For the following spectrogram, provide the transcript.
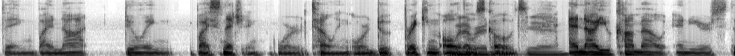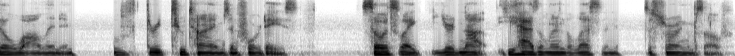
thing by not doing by snitching or telling or do, breaking all Whatever those codes, Yeah. and now you come out and you're still walling and move three two times in four days. So it's like you're not. He hasn't learned the lesson. Destroying himself,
